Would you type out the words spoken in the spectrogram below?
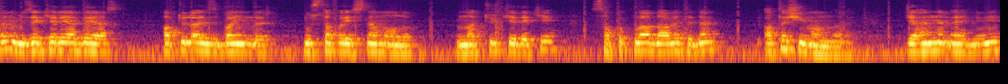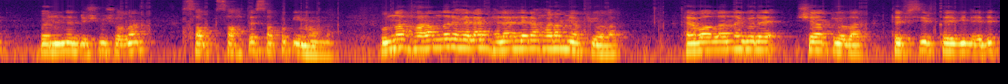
Öyle mi? Zekeriya Beyaz. Abdülaziz Bayındır. Mustafa İslamoğlu. Bunlar Türkiye'deki sapıklığa davet eden ateş imamları. Cehennem ehlini önüne düşmüş olan sap- sahte sapık imamlar. Bunlar haramları helal, helallere haram yapıyorlar. Hevalarına göre şey yapıyorlar. Tefsir, tevil edip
